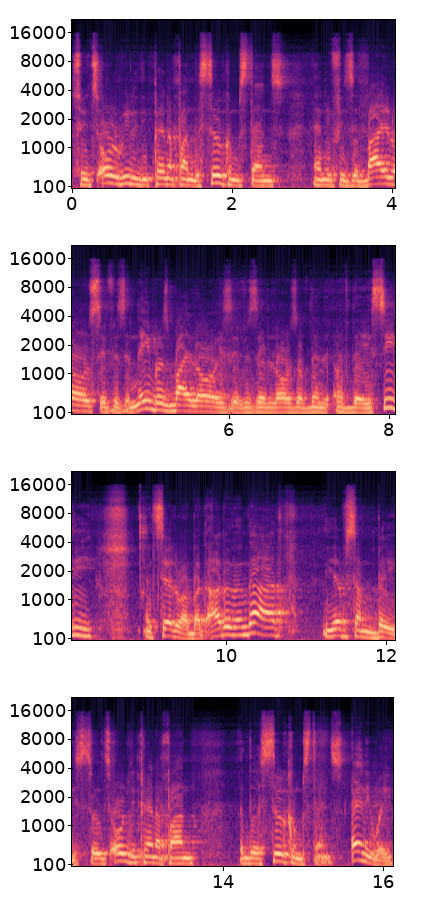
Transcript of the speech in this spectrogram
So it's all really depend upon the circumstance, and if it's a bylaws, if it's a neighbor's bylaw, if it's the laws of the of the city, etc. But other than that, you have some base. So it's all depend upon the circumstance. Anyway.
